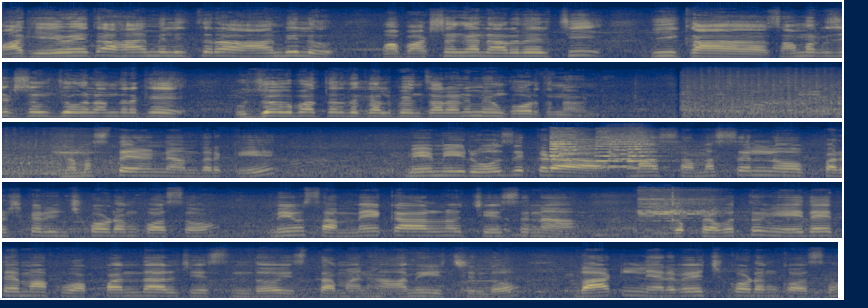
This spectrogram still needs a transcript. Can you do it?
మాకు ఏవైతే హామీలు ఇచ్చారో హామీలు మా పక్షంగా నెరవేర్చి ఈ కా సమగ్ర శిక్ష ఉద్యోగులందరికీ ఉద్యోగ భద్రత కల్పించాలని మేము కోరుతున్నామండి. నమస్తే అండి అందరికీ. మేము ఈరోజు ఇక్కడ మా సమస్యలను పరిష్కరించుకోవడం కోసం మేము సమ్మె కాలంలో చేసిన ప్రభుత్వం ఏదైతే మాకు ఒప్పందాలు చేసిందో ఇస్తామని హామీ ఇచ్చిందో వాటిని నెరవేర్చుకోవడం కోసం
